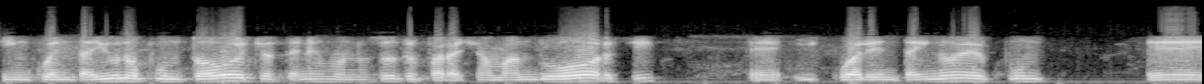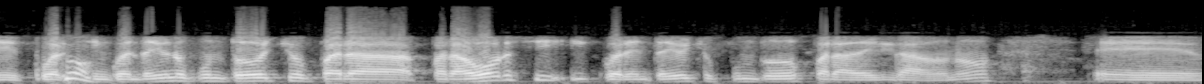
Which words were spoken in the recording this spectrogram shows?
51.8 tenemos nosotros para Yamandu Orsi eh, y 49 eh, 51.8 para para Orsi y 48.2 para Delgado, ¿no? Eh,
